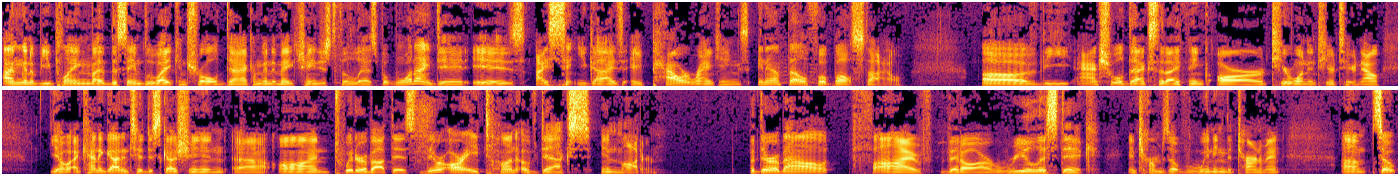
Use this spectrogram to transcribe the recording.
I'm going to be playing my, the same blue white control deck. I'm going to make changes to the list. But what I did is I sent you guys a power rankings, NFL football style, of the actual decks that I think are tier one and tier two. Now, you know, I kind of got into a discussion uh, on Twitter about this. There are a ton of decks in modern, but there are about five that are realistic in terms of winning the tournament. Um, so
